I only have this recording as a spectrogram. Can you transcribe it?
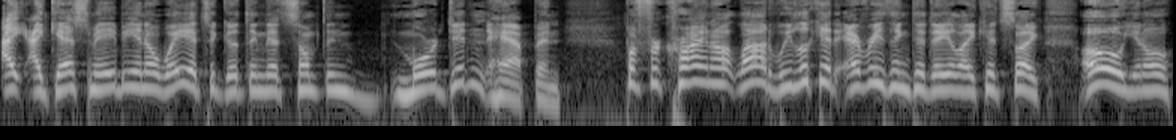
I, I guess maybe in a way it's a good thing that something more didn't happen. But for crying out loud, we look at everything today like it's like, oh, you know,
